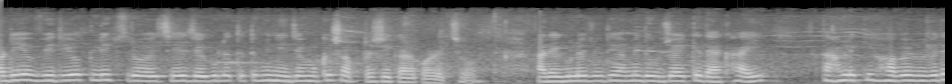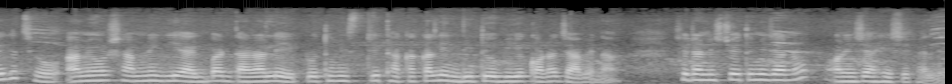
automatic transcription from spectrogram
অডিও, ভিডিও ক্লিপস রয়েছে যেগুলোতে তুমি নিজে মুখে সবটা স্বীকার করেছ। আর এগুলো যদি আমি দুর্জয়কে দেখাই, তাহলে কি হবে ভেবে দেখেছ? আমি ওর সামনে গিয়ে একবার দাঁড়ালে প্রথম স্ত্রী থাকাকালীন দ্বিতীয় বিয়ে করা যাবে না। সেটা নিশ্চয়ই তুমি জানো? অনিশা হেসে ফেলে।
